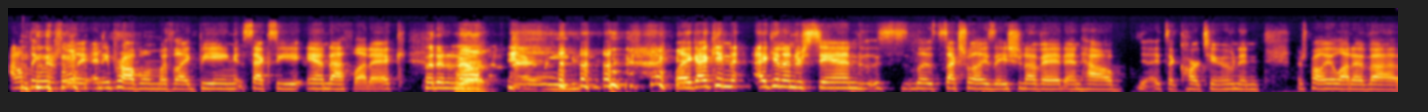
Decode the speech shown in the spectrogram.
I don't think there's really any problem with like being sexy and athletic. Put it in Right. out league. like I can I can understand this- the sexualization of it and how it's a cartoon and there's probably a lot of uh,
